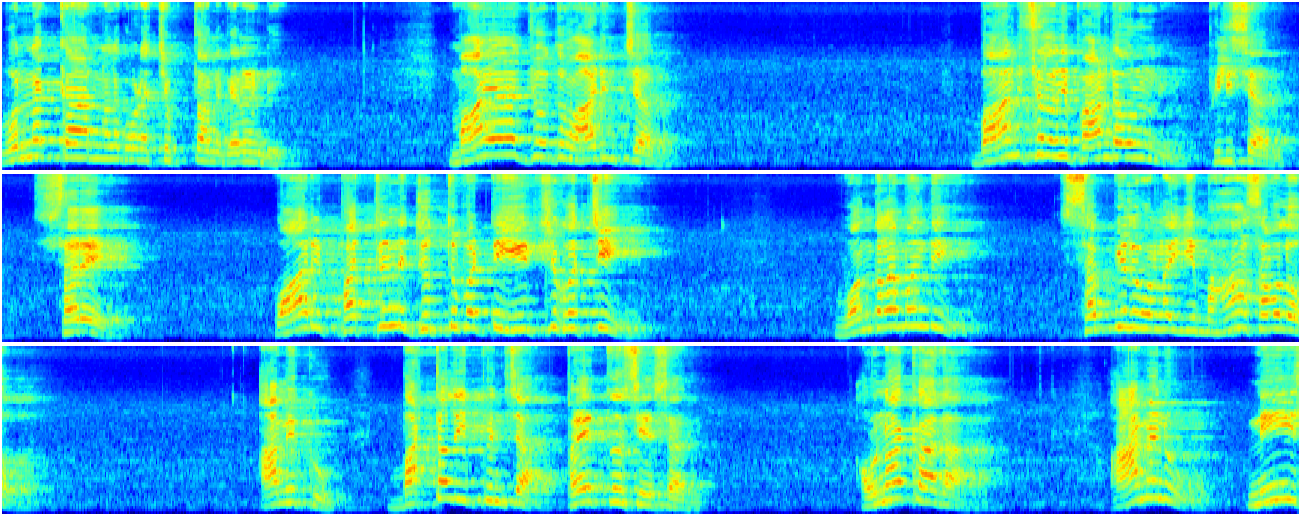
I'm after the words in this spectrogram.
ఉన్న కారణాలు కూడా చెప్తాను వినండి. మాయాజ్యోతం ఆడించారు. బానిసలని పాండవులని పిలిచారు. సరే వారి పత్రిని జుత్తుపట్టి ఈడ్చుకొచ్చి వందల మంది సభ్యులు ఉన్న ఈ మహాసభలో ఆమెకు బట్టలు ఇప్పించ ప్రయత్నం చేశారు. అవునా కాదా? ఆమెను నీ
